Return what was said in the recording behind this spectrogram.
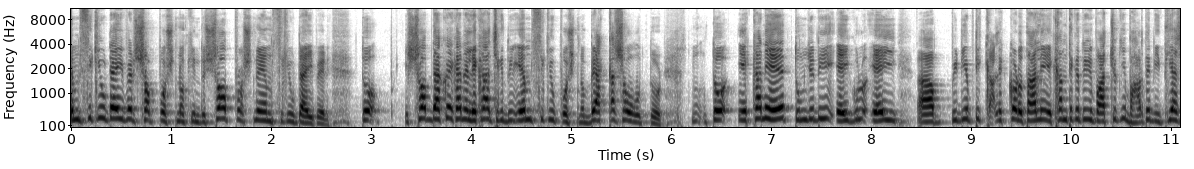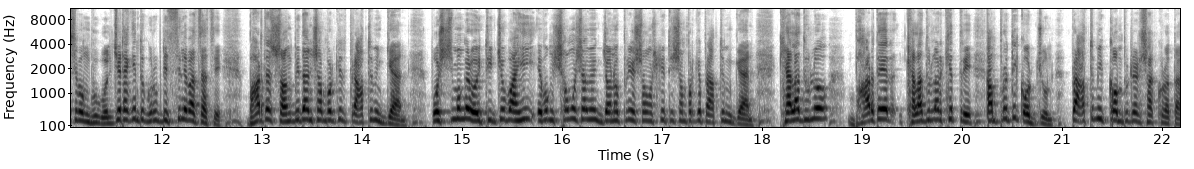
এমসিকিউ টাইপের সব প্রশ্ন কিন্তু, সব প্রশ্ন এমসিকিউ টাইপের তো সব দেখো এখানে লেখা আছে কিন্তু এমসিকিউ প্রশ্ন, ব্যাখ্যা সহ উত্তর। তো এখানে তুমি যদি এইগুলো, এই পিডিএফটি কালেক্ট করো, তাহলে এখান থেকে তুমি পাচ্ছ কি ভারতের ইতিহাস এবং ভূগোল, যেটা কিন্তু গ্রুপটি সিলেবাস আছে। ভারতের সংবিধান সম্পর্কিত প্রাথমিক জ্ঞান, পশ্চিমবঙ্গের ঐতিহ্যবাহী এবং সমসাময়িক জনপ্রিয় সংস্কৃতি সম্পর্কে প্রাথমিক জ্ঞান। খেলাধুলো, ভারতের খেলাধুলার ক্ষেত্রে সাম্প্রতিক অর্জুন, প্রাথমিক কম্পিউটার সাক্ষরতা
